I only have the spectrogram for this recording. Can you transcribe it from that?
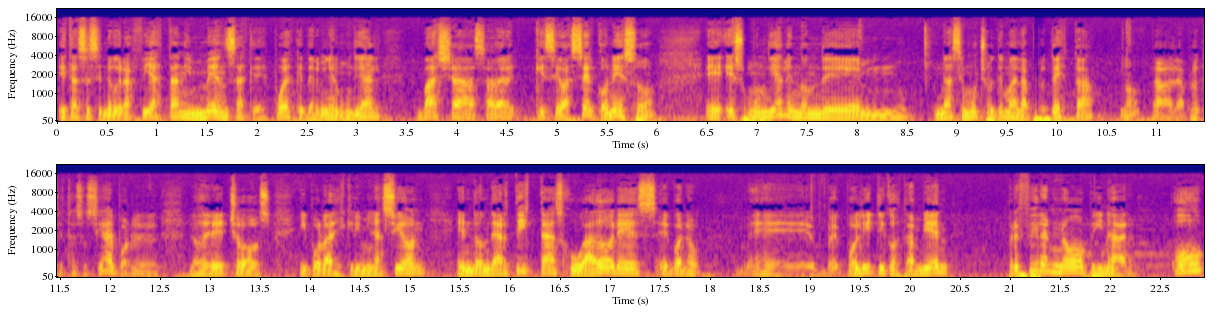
Estas escenografías tan inmensas que después que termine el mundial vaya a saber qué se va a hacer con eso. Eh, es un mundial en donde mm, nace mucho el tema de la protesta, ¿no? La, la protesta social por el- los derechos y por la discriminación, en donde artistas, jugadores, eh, bueno, eh, políticos también, prefieren no opinar o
